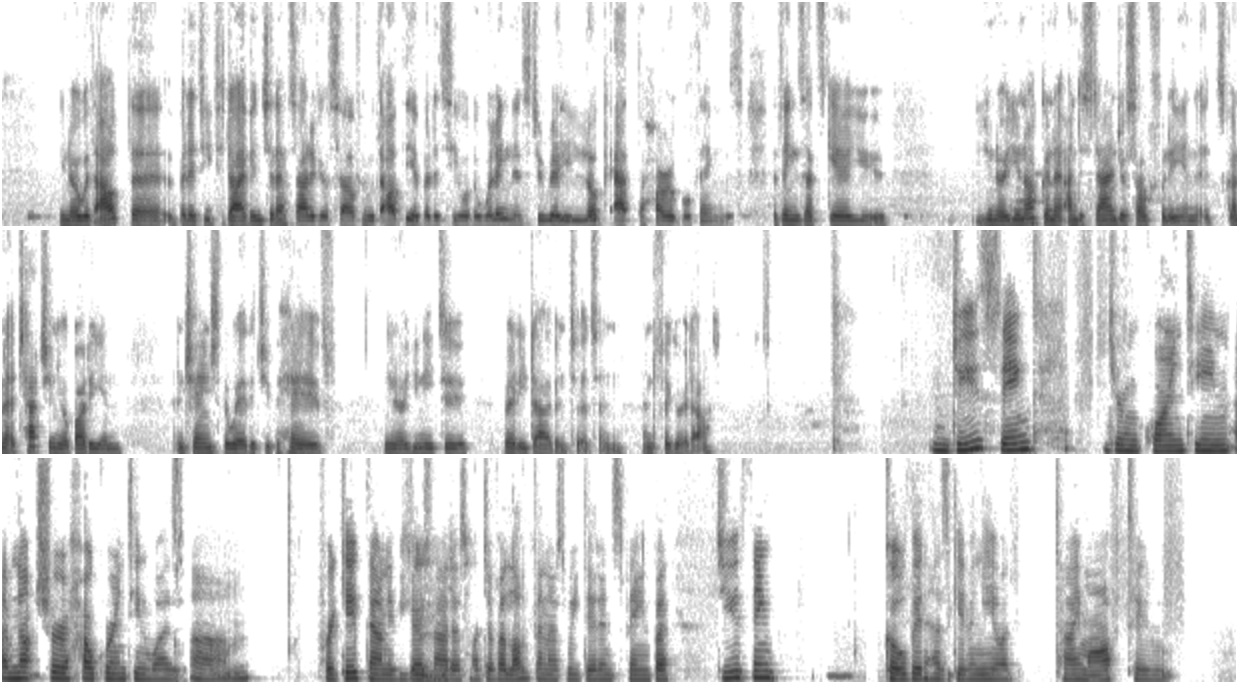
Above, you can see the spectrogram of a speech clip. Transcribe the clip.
you know, without the ability to dive into that side of yourself and without the ability or the willingness to really look at the horrible things, the things that scare you, you know, you're not going to understand yourself fully and it's going to attach in your body and, and change the way that you behave. you know you need to really dive into it and and figure it out do you think during quarantine i'm not sure how quarantine was um, for cape town if you guys mm-hmm. had as much of a lockdown as we did in spain but do you think covid has given you a time off to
